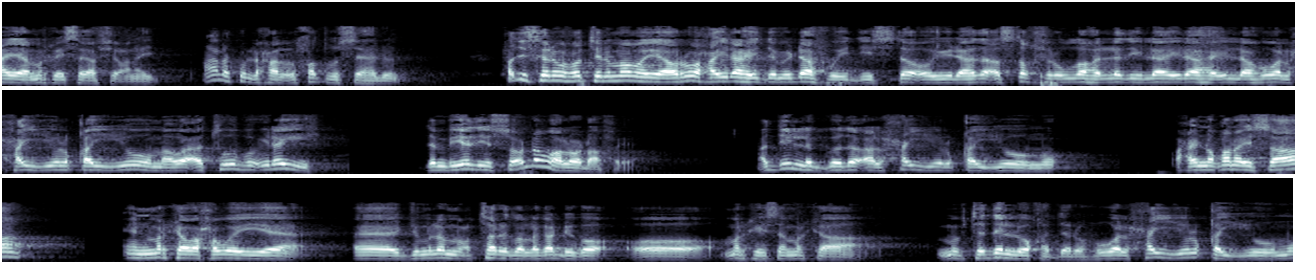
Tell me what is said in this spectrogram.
ayaa markaysagaa fiicnayd. Calaa kulli xaal alkhatbu sahlun. Xadiiskani wuxuu tilmaamayaa ruuxa ilaahay dembidhaaf weydiista oo yidhaahda astakfir allah aladii laa ilaaha ilaa huwa alxayu alqayuuma wa atuubu ilayh. Dembiyadiisoo dhan waa loo dhaafaya. Haddii la godo alxayu alqayuumu waxay noqonaysaa in marka waxa weeye jumlo muctarida laga dhigo oo markaysa markaa mubtade loo qadaro huwa alxayu alqayuumu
